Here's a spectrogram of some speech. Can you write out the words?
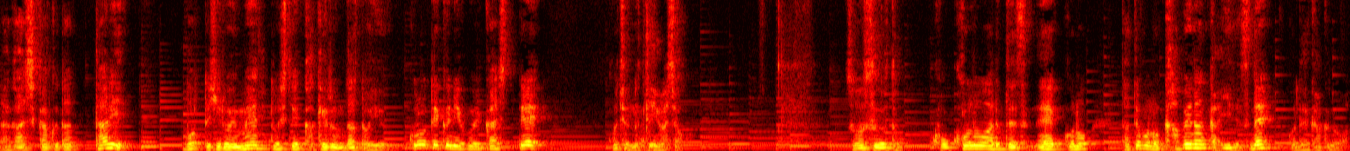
長四角だったり、もっと広い面として描けるんだという、このテクニックを活かして、こっちを塗ってみましょう。そうすると、ここのあれですね、この建物壁なんかいいですね。これで描くのは。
